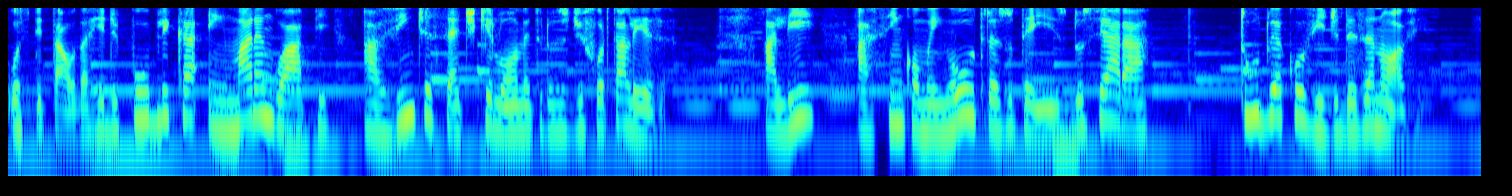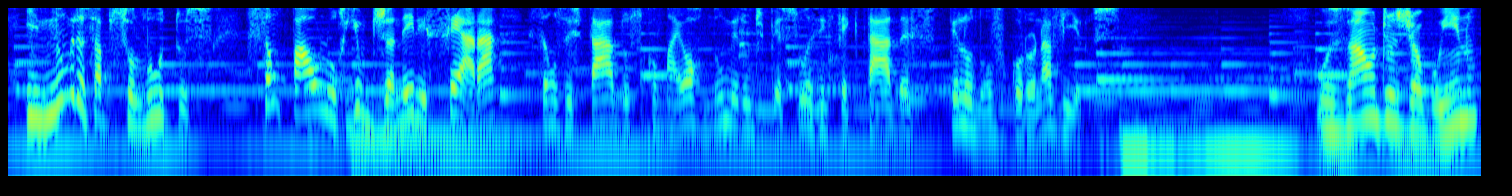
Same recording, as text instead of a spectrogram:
hospital da rede pública em Maranguape, a 27 quilômetros de Fortaleza. Ali, assim como em outras UTIs do Ceará, tudo é Covid-19. Em números absolutos, São Paulo, Rio de Janeiro e Ceará são os estados com maior número de pessoas infectadas pelo novo coronavírus. Os áudios de Albuino,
